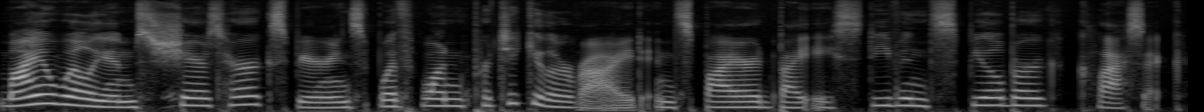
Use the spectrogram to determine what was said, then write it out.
Maya Williams shares her experience with one particular ride inspired by a Steven Spielberg classic.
